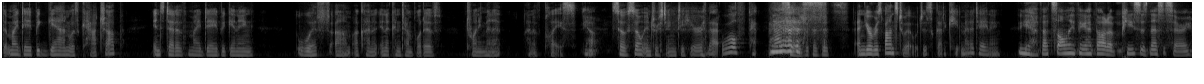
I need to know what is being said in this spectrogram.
that my day began with catch up instead of my day beginning with um, a kind of in a contemplative 20 minute kind of place. Yeah. So so interesting to hear that Woolf pa- passage Yes. because it's and your response to it, which is got to keep meditating. Yeah, that's the only thing I thought of. Peace is necessary.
